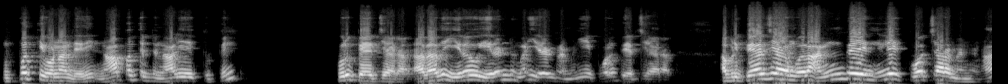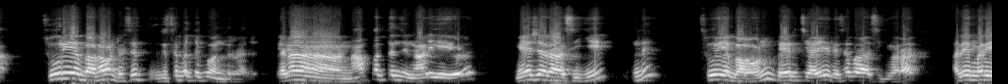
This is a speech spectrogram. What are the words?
முப்பத்தி ஒன்னாம் தேதி நாற்பத்தெட்டு நாளைக்கு பின் குரு பேர்ச்சி ஆகிறார். அதாவது இரவு இரண்டு மணி இரண்டரை மணியை போல பேர்ச்சி ஆகிறார். அப்படி பேர்ச்சி ஆகும்போது அன்றைய நிலை கோச்சாரம் என்னன்னா சூரிய பகவான் ரிசப் ரிஷபத்துக்கு வந்துடுறாரு. ஏன்னா நாற்பத்தஞ்சு நாளிகையோட மேஷ ராசிக்கு வந்து சூரிய பகவானும் பேர்ச்சியாகி ரிஷப ராசிக்கு வரார். அதே மாதிரி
